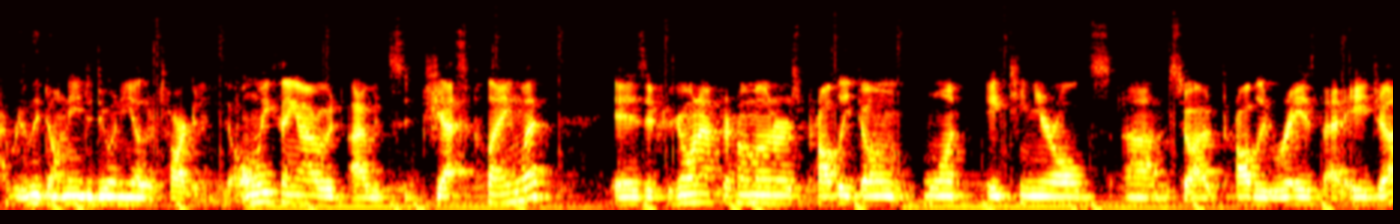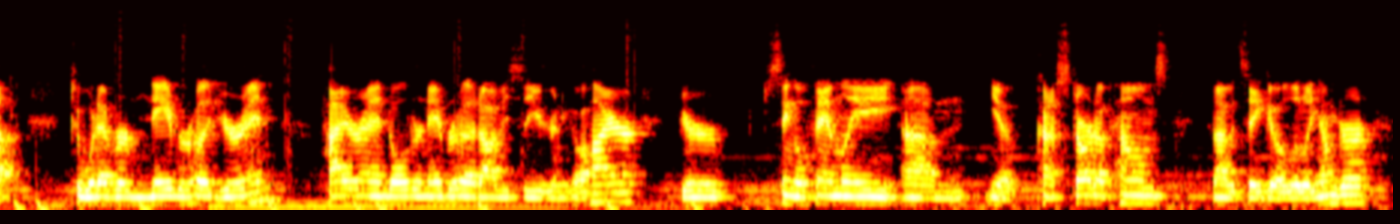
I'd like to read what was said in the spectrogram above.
I really don't need to do any other targeting. The only thing I would I would suggest playing with is if you're going after homeowners, probably don't want 18 year olds. Um, so I would probably raise that age up to whatever neighborhood you're in. Higher end, older neighborhood, obviously you're gonna go higher. If you're single family, um, you know, kind of startup homes, then I would say go a little younger.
